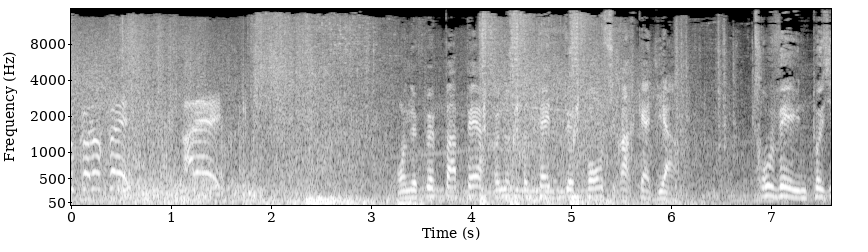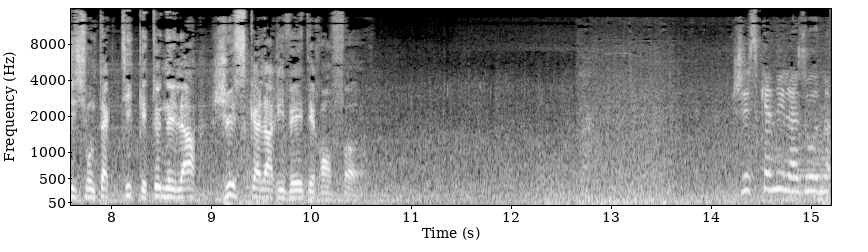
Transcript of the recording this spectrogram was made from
Nous aux fesses Allez On ne peut pas perdre notre tête de pont sur Arcadia. Trouvez une position tactique et tenez-la jusqu'à l'arrivée des renforts. J'ai scanné la zone.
